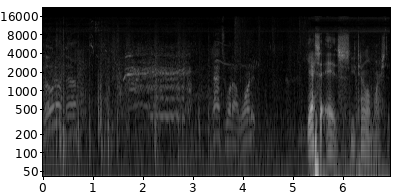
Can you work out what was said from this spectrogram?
Blow it up now. That's what I wanted. Yes, it is. You tell him, Marston.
